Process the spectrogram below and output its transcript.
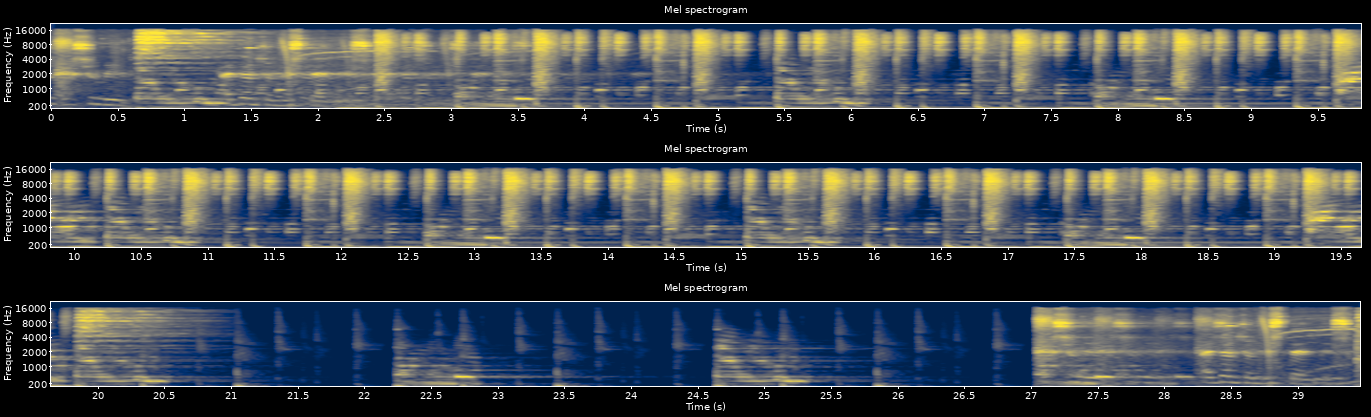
actually, actually, I don't understand this. ダルとミスタルです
